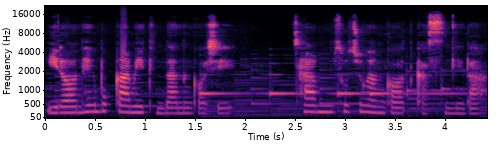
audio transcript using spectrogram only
이런 행복감이 든다는 것이 참 소중한 것 같습니다.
